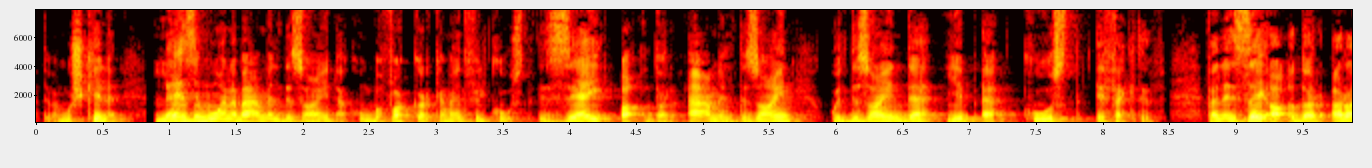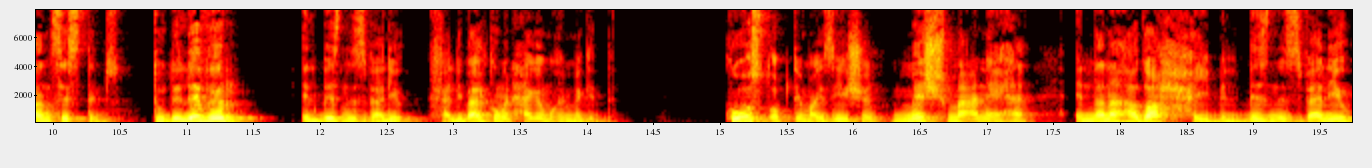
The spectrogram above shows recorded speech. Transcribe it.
هتبقى مشكلة. لازم وأنا بعمل design أكون بفكر كمان في ال cost إزاي أقدر أعمل design وال design ده يبقى cost effective فأنا إزاي أقدر أ run systems to deliver ال business value خلي بالكم من حاجة مهمة جدا. cost optimization مش معناها إن أنا هضحي بال business value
